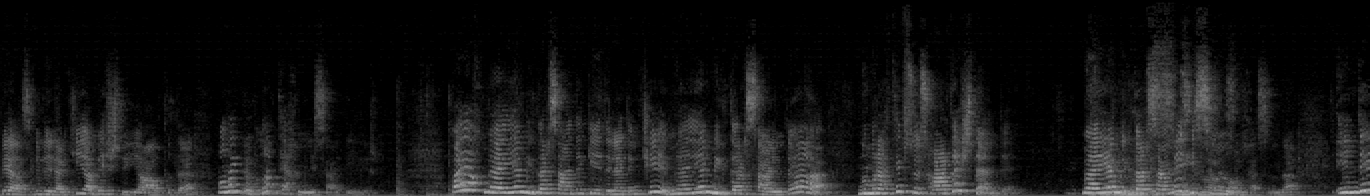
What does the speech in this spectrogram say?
biraz bilirəm ki, ya 5-dir, ya 6-dır. Ona görə buna təxmini say deyilir. Bayaq müəyyən miqdar sayında qeyd elədim ki, müəyyən miqdar sayında numerativ söz harda işləndi? müəyyən miqdar sayını ismin ortasında. İndi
